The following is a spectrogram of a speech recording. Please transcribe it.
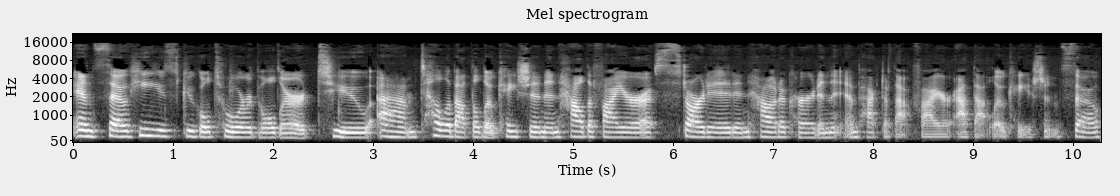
And so he used google tour builder to um, tell about the location and how the fire started and how it occurred and the impact of that fire at that location. So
